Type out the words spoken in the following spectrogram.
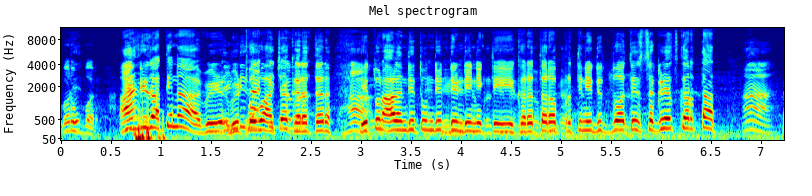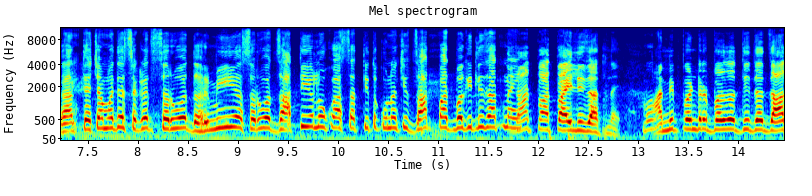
बरोबर? दिंडी जाते ना वि- दिंडी विठोबाच्या जाते खरं तर. इथून आळंदीतून दिंडी निघते खरं तर प्रतिनिधित्व ते सगळेच करतात. हां. आणि त्याच्यामध्ये सगळेच सर्व धर्मीय सर्व जातीय लोक असतात तिथं कुणाची जात पात बघितली जात नाही. जात पात पाहिली जात नाही. आम्ही पंढरपूरला तिथं जात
